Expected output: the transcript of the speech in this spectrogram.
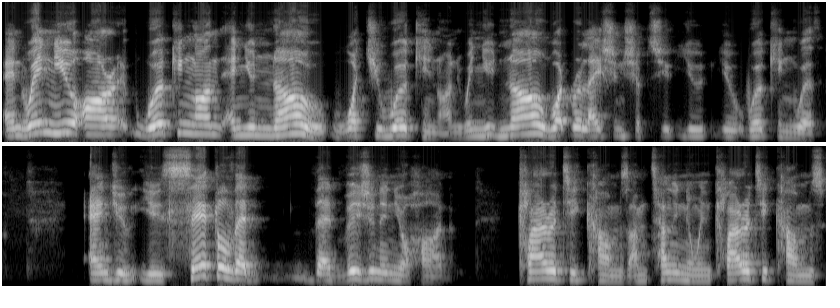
and when you are working on and you know what you're working on, when you know what relationships you, you, you're working with, and you you settle that that vision in your heart clarity comes. I'm telling you when clarity comes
